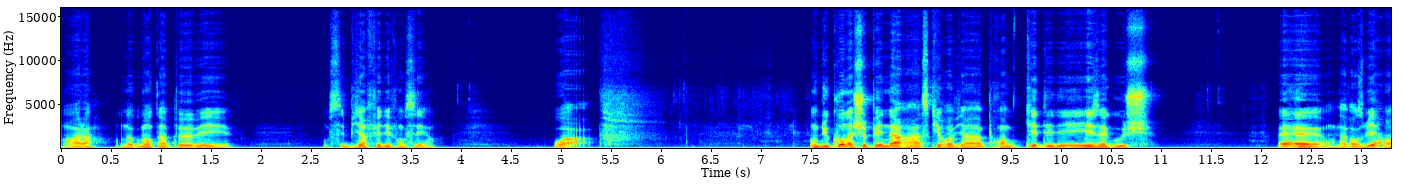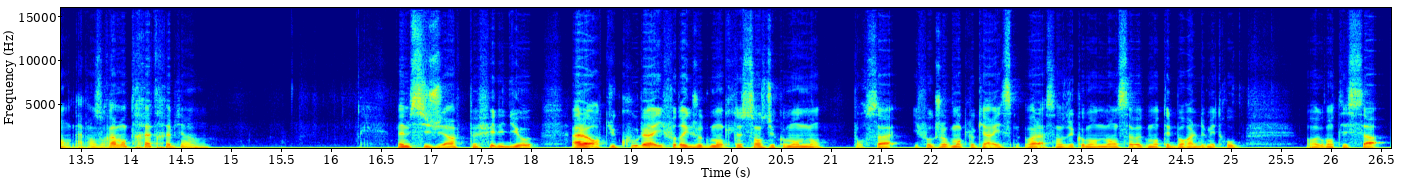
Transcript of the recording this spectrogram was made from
Voilà, on augmente un peu, mais on s'est bien fait défoncer. Hein. Donc du coup, on a chopé Naras qui revient à prendre KDD et Zagouche. Eh, on avance bien, on avance vraiment très très bien. Hein. Même si j'ai un peu fait l'idiot. Alors, du coup, là, il faudrait que j'augmente le sens du commandement. Pour ça, il faut que j'augmente le charisme. Voilà, sens du commandement, ça va augmenter le moral de mes troupes. On va augmenter ça.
